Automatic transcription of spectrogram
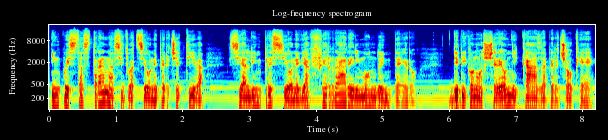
In questa strana situazione percettiva si ha l'impressione di afferrare il mondo intero, di riconoscere ogni casa per ciò che è,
